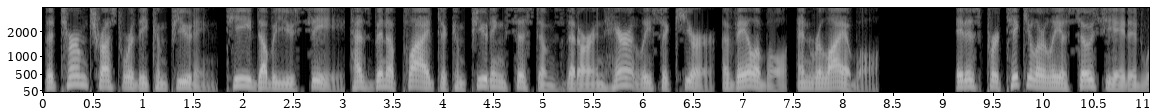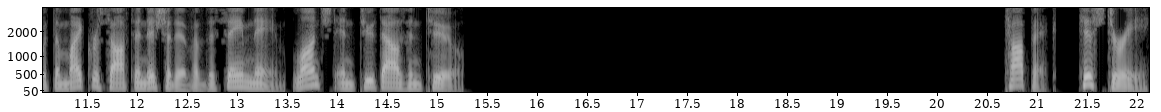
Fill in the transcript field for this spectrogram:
The term trustworthy computing (TWC) has been applied to computing systems that are inherently secure, available, and reliable. It is particularly associated with the Microsoft initiative of the same name, launched in 2002. Topic: History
